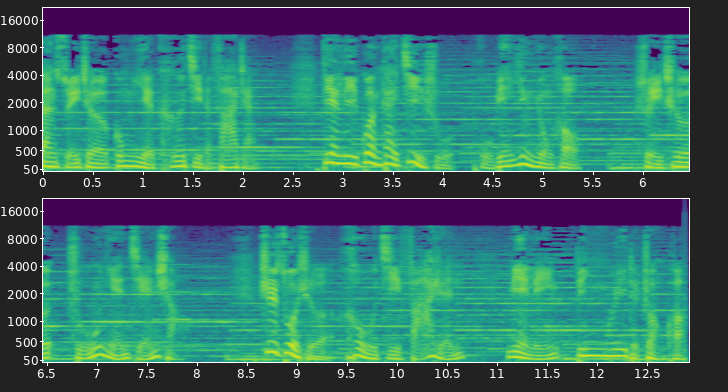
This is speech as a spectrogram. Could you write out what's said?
但随着工业科技的发展，电力灌溉技术普遍应用后，水车逐年减少，制作者后继乏人，面临濒危的状况。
